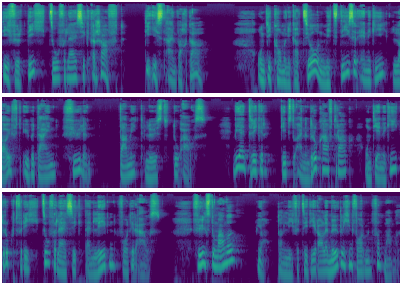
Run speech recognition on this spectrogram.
die für dich zuverlässig erschafft. Die ist einfach da. Und die Kommunikation mit dieser Energie läuft über dein Fühlen. Damit löst du aus. Wie ein Trigger gibst du einen Druckauftrag und die Energie druckt für dich zuverlässig dein Leben vor dir aus. Fühlst du Mangel? Ja, dann liefert sie dir alle möglichen Formen von Mangel.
